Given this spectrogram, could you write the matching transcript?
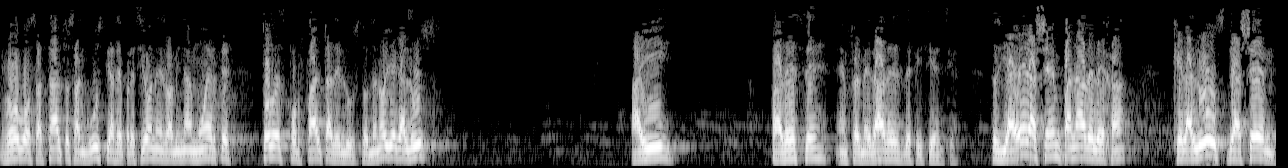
robos, asaltos, angustias, depresiones, muertes, todo es por falta de luz. Donde no llega luz, ahí padece enfermedades, deficiencias. Entonces, Yael Hashem Panadeleja, que la luz de Hashem,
